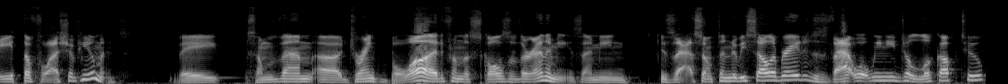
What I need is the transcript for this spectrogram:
ate the flesh of humans. They, some of them, uh, drank blood from the skulls of their enemies. I mean, is that something to be celebrated? Is that what we need to look up to?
